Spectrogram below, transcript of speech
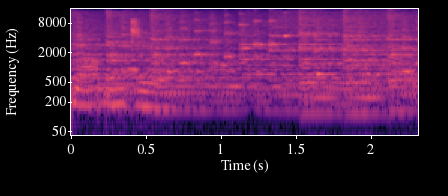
Mountain Dew.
